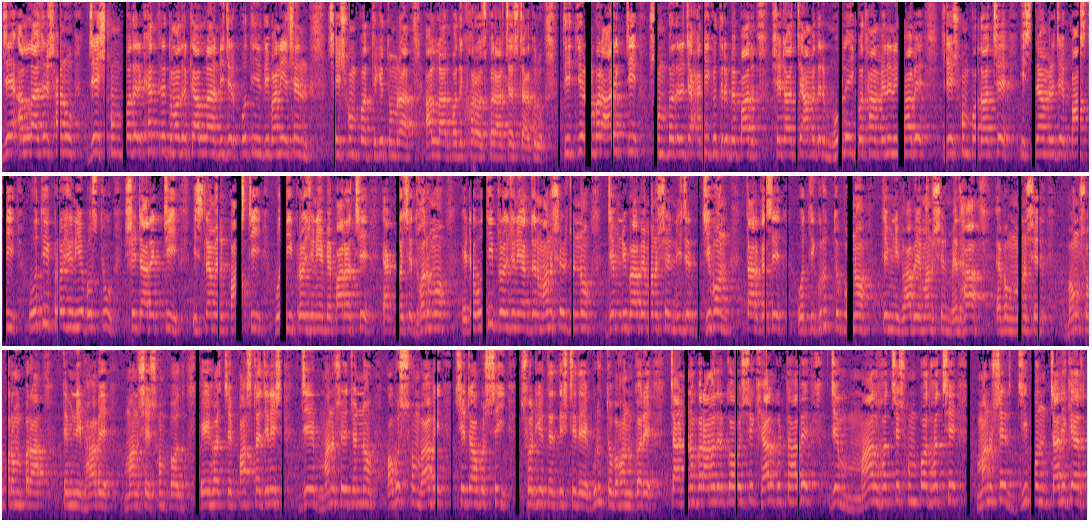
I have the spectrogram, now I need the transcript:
যে আল্লাহ শানু যে সম্পদের ক্ষেত্রে তোমাদেরকে আল্লাহ নিজের প্রতিনিধি বানিয়েছেন, সেই সম্পদ থেকে তোমরা আল্লাহর পদে খরচ করার চেষ্টা করো। তৃতীয় নম্বর, আরেকটি সম্পদের যে হাকিকতের ব্যাপার, সেটা হচ্ছে আমাদের মূল এই কথা মেনে নিতে হবে। যে সম্পদ হচ্ছে ইসলামের যে পাঁচটি অতি প্রয়োজনীয় বস্তু, সেটার একটি, ইসলামের পাঁচটি অতি প্রয়োজনীয় ব্যাপার হচ্ছে একটা হচ্ছে ধর্ম, এটা অতি প্রয়োজনীয় একজন মানুষের জন্য। যেমনি ভাবে মানুষের নিজের জীবন তার কাছে অতি গুরুত্বপূর্ণ তেমনি ভাবে মানুষের মেধা এবং মানুষের বংশ পরম্পরা তেমনি ভাবে মানুষের সম্পদ। এই হচ্ছে পাঁচটা জিনিস যে মানুষের জন্য অবশ্যম্ভাবী, সেটা অবশ্যই শরীয়তের দৃষ্টিতে গুরুত্ব বহন করে। চার নম্বর, আমাদেরকে অবশ্যই খেয়াল করতে হবে যে মাল হচ্ছে, সম্পদ হচ্ছে মানুষের জীবন চালিকার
